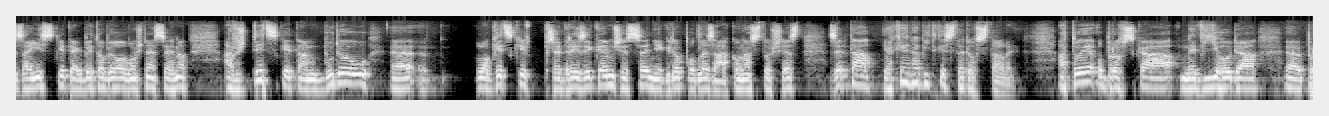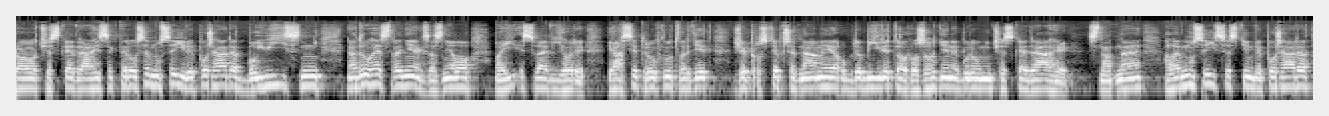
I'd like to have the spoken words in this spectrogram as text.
zajistit, jak by to bylo možné sehnat. A vždycky tam budou eh, logicky před rizikem, že se někdo podle zákona 106 zeptá, jaké nabídky jste dostali. A to je obrovská nevýhoda eh, pro české dráhy, se kterou se musí vypořádat, bojují s ní. Na druhé straně, jak zaznělo, mají i své výhody. Já si troufnu tvrdit, že prostě před námi je období, kdy to rozhodně nebudou mít české dráhy snadné, ale musí se s tím vypořádat,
